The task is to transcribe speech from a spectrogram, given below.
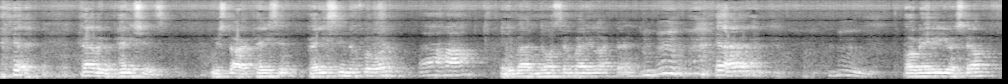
having patience. We start pacing, pacing the floor. Uh-huh. Anybody know somebody like that? or maybe yourself.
